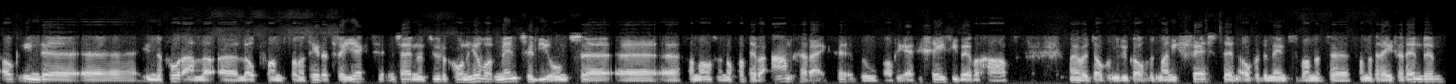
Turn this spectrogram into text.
ook in de, in de vooraanloop van, van het hele traject zijn er natuurlijk gewoon heel wat mensen die ons van en nog wat hebben aangereikt. Hè. Ik bedoel, al die RTG's die we hebben gehad. Maar we hebben het ook natuurlijk over het manifest en over de mensen van het, van het referendum.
